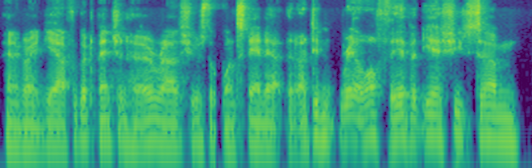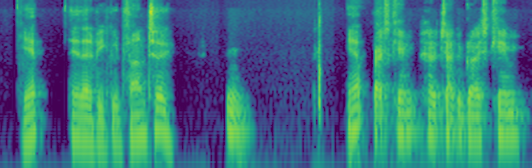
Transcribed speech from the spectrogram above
Hannah Green. Yeah, I forgot to mention her. Uh, she was the one standout that I didn't reel off there, but yeah, she's um, yep, yeah, that'd be good fun too. Hmm. Yep. Grace Kim had a chat to Grace Kim.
